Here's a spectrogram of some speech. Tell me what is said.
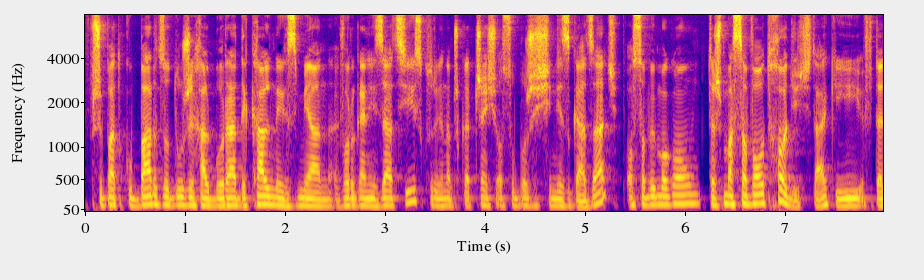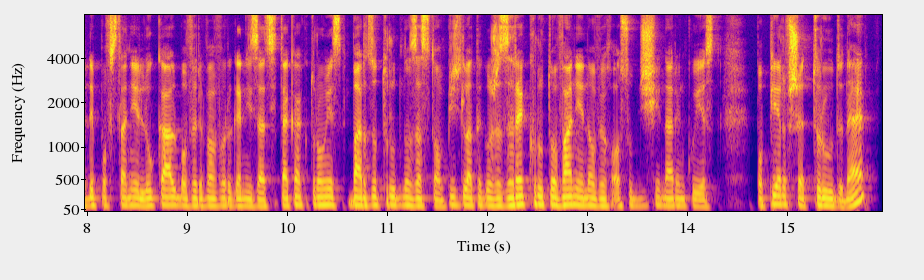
W przypadku bardzo dużych albo radykalnych zmian w organizacji, z których na przykład część osób może się nie zgadzać, osoby mogą też masowo odchodzić, tak? I wtedy powstanie luka albo wyrywa w organizacji taka, którą jest bardzo trudno zastąpić, dlatego że zrekrutowanie nowych osób dzisiaj na rynku jest po pierwsze trudne,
